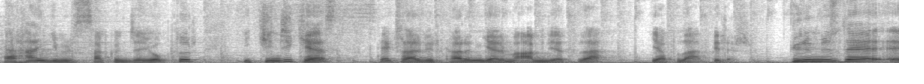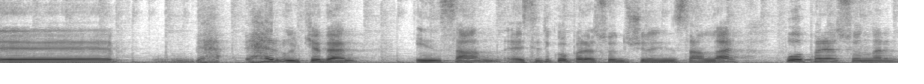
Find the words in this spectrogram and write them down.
herhangi bir sakınca yoktur. İkinci kez tekrar bir karın germe ameliyatı da yapılabilir. Günümüzde e, her ülkeden insan, estetik operasyon düşünen insanlar bu operasyonların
